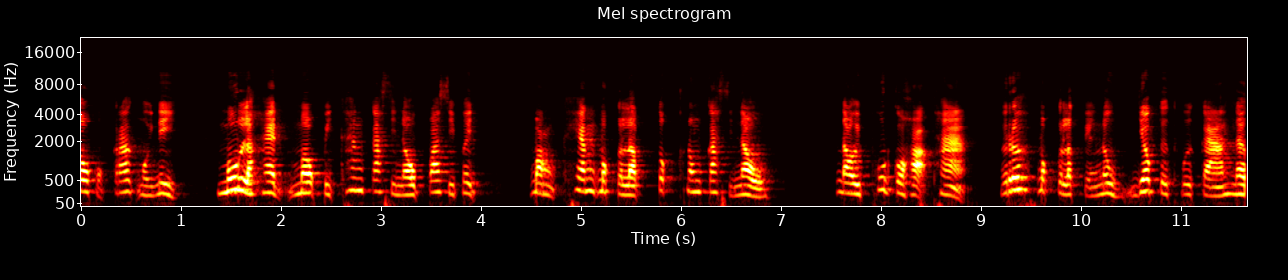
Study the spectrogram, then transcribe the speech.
ដ៏កក្រើកមួយនេះមូលហេតុមកពីខាងកាស៊ីណូប៉ាស៊ីហ្វិកបង្ខាំងបុគ្គលិកទុកក្នុងកាស៊ីណូដោយភូតកុហកថារើសបុគ្គលិកទាំងនោះយកទៅធ្វើការនៅ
